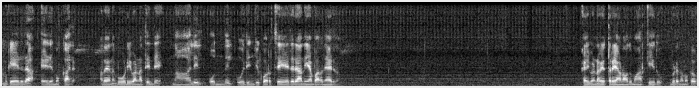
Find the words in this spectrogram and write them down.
നമുക്ക് ഏഴര ഏഴേ മുക്കാൽ അതായത് ബോഡി വണ്ണത്തിന്റെ നാലിൽ ഒന്നിൽ ഒരിഞ്ച് കുറച്ച് ഏഴര എന്ന് ഞാൻ പറഞ്ഞായിരുന്നു. കൈവണ്ണം എത്രയാണോ അത് മാർക്ക് ചെയ്തു. ഇവിടെ നമുക്ക്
